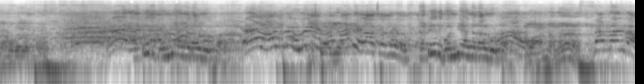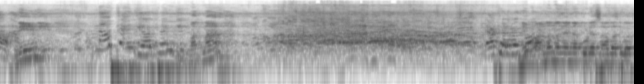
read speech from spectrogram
ಕಾಣೋದಿಲ್ಲ ಅಂತಾರ ಕಟ್ಟಿದ ಗೊಂಬಿ ಹಂಗದ ನೋಡ್ಪ ಅವ ಅಣ್ಣನ? ನೀ? ನಾವು ತಂಗಿ ಅವ್ರ ತಂಗಿ. ಮತ್ ನಾ ಯಾಕೆ ನಿಮ್ಮ ಅಣ್ಣನ ನಿನ್ನ ಕೂಡ ಸಾದಾತಿ ಹೋಗಿ.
